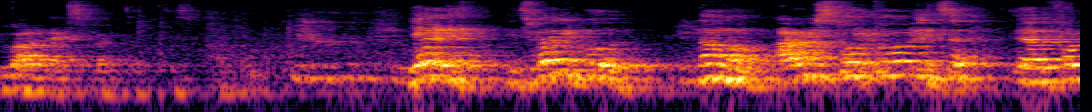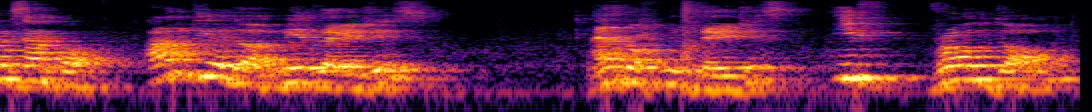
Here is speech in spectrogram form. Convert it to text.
You are an expert at this problem. yeah, it's, it's very good. No, no, Aristotle, it's, a, uh, for example, until the Middle Ages, end of Middle Ages, if wrote down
